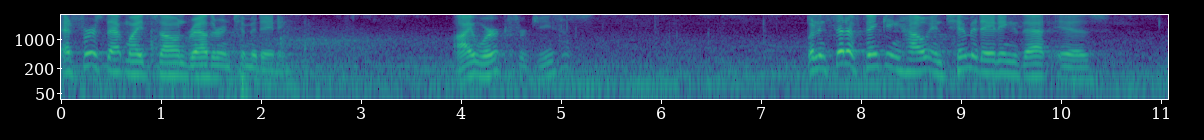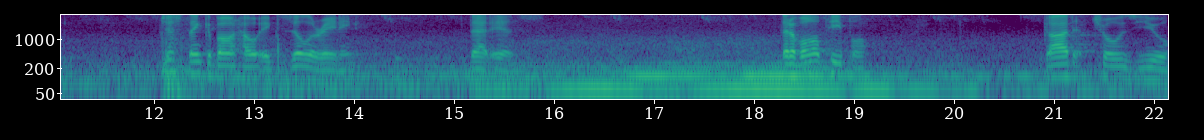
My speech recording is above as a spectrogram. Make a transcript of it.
At first, that might sound rather intimidating. I work for Jesus? But instead of thinking how intimidating that is, just think about how exhilarating that is. That of all people, God chose you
